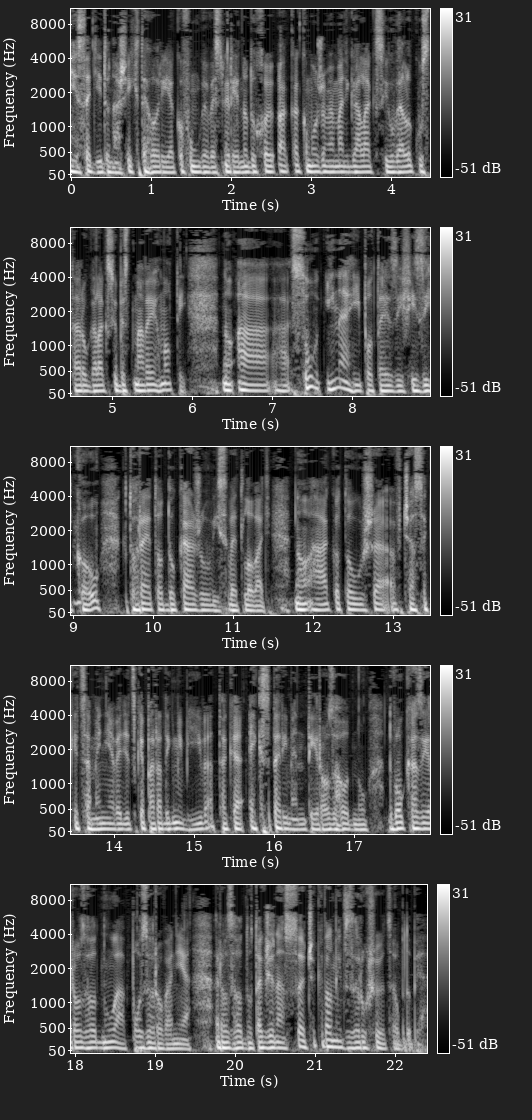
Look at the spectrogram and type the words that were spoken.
nesedí do našich teórií, ako funguje vesmír. Jednoducho, ako môžeme mať galaxiu, veľkú starú galaxiu bez tmavej hmoty. No a, a sú iné hypotézy fyzikov, ktoré to dokážu vysvetľovať. No a ako to už v čase, keď sa menia vedecké paradigmy býva, tak experimenty rozhodnú, dôkazy rozhodnú a pozorovania rozhodnú. Takže nás čaká veľmi vzrušujúce obdobie.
